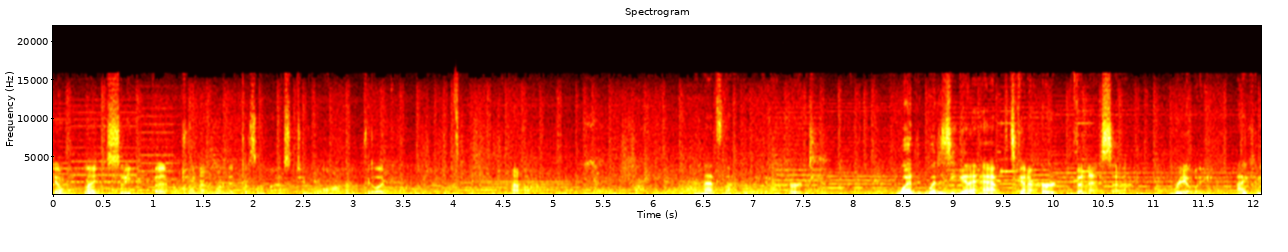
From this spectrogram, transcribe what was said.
Don't like sleep, but you know, when it doesn't last too long, I feel like... I don't know. And that's not really gonna hurt. What what is he gonna have that's gonna hurt Vanessa? Really? I can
